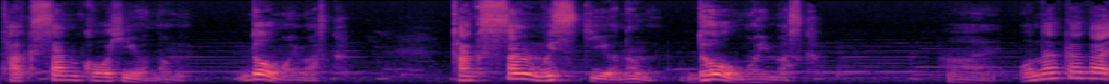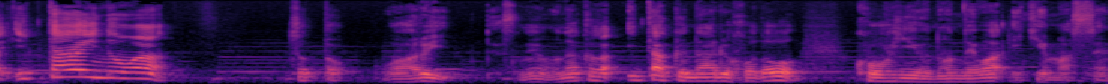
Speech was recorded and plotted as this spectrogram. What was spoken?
たくさんコーヒーを飲む。どう思いますか？たくさんウイスキーを飲む。どう思いますか？はい、お腹が痛いのはちょっと悪い。ですね。お腹が痛くなるほどコーヒーを飲んではいけません。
